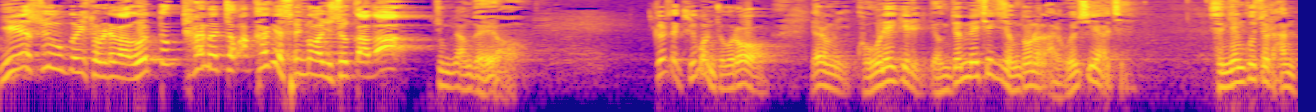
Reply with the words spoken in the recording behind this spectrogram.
예수 그리스도를 내가 어떻게 하면 정확하게 설명할 수 있을까가 중요한 거예요. 그래서 기본적으로 여러분 구원의 길 영전 메시지 정도는 알고 있어야지. 성경 구절 한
